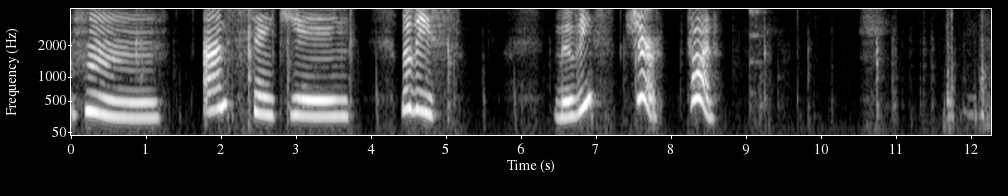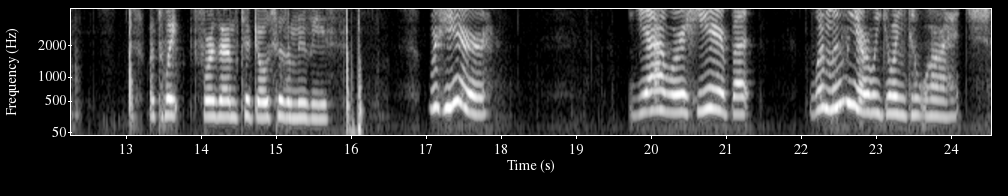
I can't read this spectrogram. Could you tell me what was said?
Hmm. I'm thinking movies. Movies? Sure. Come on. Let's wait for them to go to the movies. We're here. Yeah, we're here, but what movie are we going to watch?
